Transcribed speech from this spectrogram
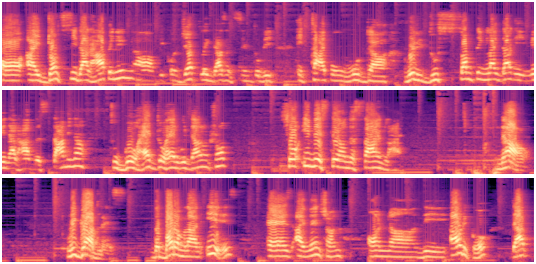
Uh, I don't see that happening uh, because Jeff Flake doesn't seem to be a type who would uh, really do something like that. He may not have the stamina to go head to head with Donald Trump. So he may stay on the sideline. Now, regardless, the bottom line is, as I mentioned on uh, the article, that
